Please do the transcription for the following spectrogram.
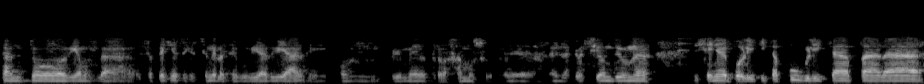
tanto, digamos, las estrategias de gestión de la seguridad vial. con, primero trabajamos en la creación de un diseño de política pública para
